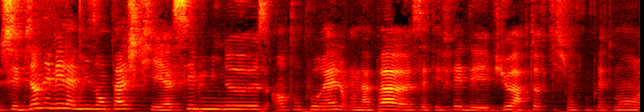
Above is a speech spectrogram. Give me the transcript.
J'ai bien aimé la mise en page qui est assez lumineuse, intemporelle. On n'a pas cet effet des vieux art-of qui sont complètement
